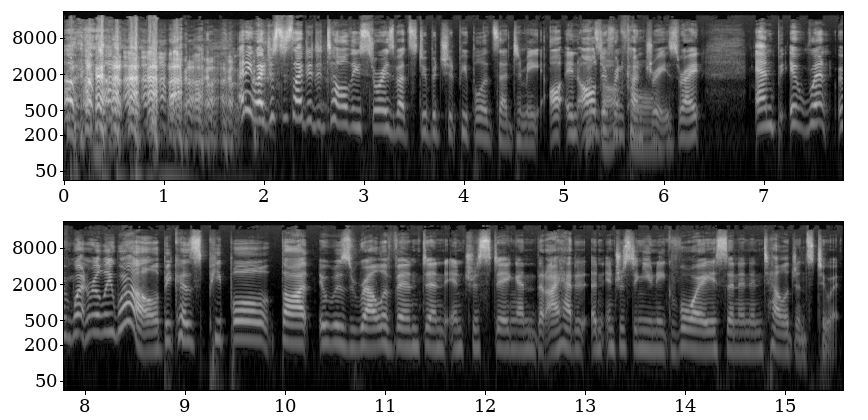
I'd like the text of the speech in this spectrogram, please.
anyway, I just decided to tell these stories about stupid shit people had said to me all, in all That's different awful. countries, right? And it went it went really well because people thought it was relevant and interesting, and that I had an interesting, unique voice and an intelligence to it.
